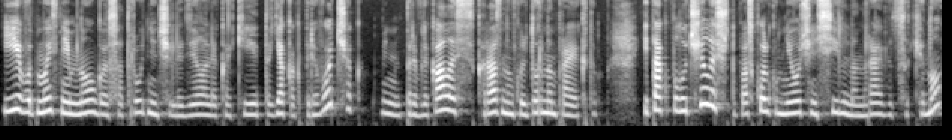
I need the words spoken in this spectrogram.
и вот мы с ней много сотрудничали, делали какие-то... Я как переводчик привлекалась к разным культурным проектам. И так получилось, что поскольку мне очень сильно нравится кино,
